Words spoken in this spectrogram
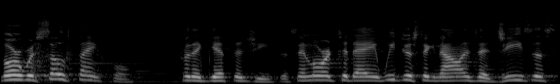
Lord, we're so thankful for the gift of Jesus. And Lord, today we just acknowledge that Jesus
